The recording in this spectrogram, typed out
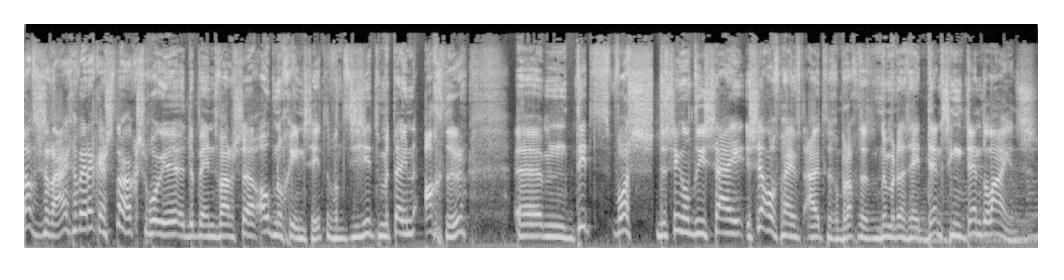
Dat is haar eigen werk. En straks hoor je de band waar ze ook nog in zit. Want die zitten meteen achter. Um, dit was de single die zij zelf heeft uitgebracht. Het nummer dat heet Dancing Dandelions.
